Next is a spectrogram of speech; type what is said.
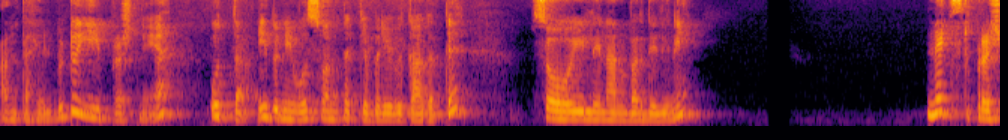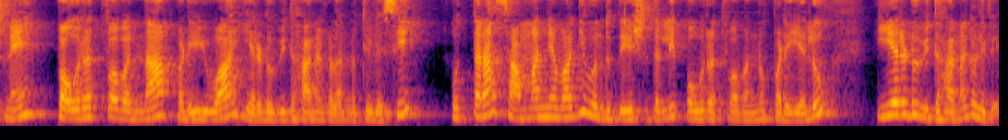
ಅಂತ ಹೇಳಿಬಿಟ್ಟು ಈ ಪ್ರಶ್ನೆಯ ಉತ್ತರ. ಇದು ನೀವು ಸ್ವಂತಕ್ಕೆ ಬರೆಯಬೇಕಾಗತ್ತೆ. ಸೊ ಇಲ್ಲಿ ನಾನು ಬರೆದಿದ್ದೀನಿ. ನೆಕ್ಸ್ಟ್ ಪ್ರಶ್ನೆ, ಪೌರತ್ವವನ್ನ ಪಡೆಯುವ ಎರಡು ವಿಧಾನಗಳನ್ನು ತಿಳಿಸಿ. ಉತ್ತರ, ಸಾಮಾನ್ಯವಾಗಿ ಒಂದು ದೇಶದಲ್ಲಿ ಪೌರತ್ವವನ್ನು ಪಡೆಯಲು ಎರಡು ವಿಧಾನಗಳಿವೆ.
